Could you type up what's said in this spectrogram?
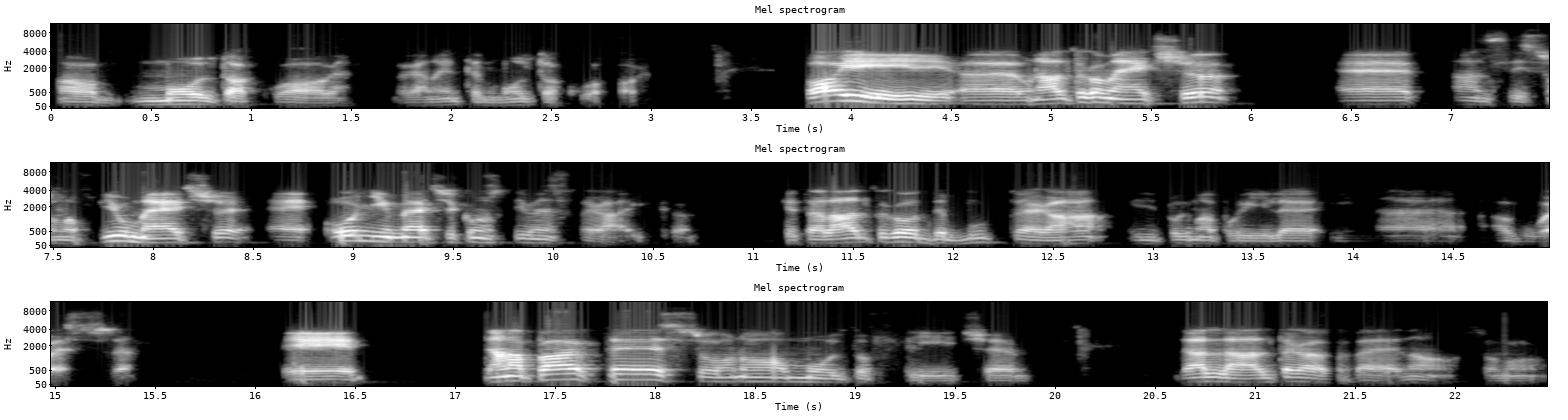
Ho molto a cuore, veramente molto a cuore. Poi eh, un altro match, eh, anzi sono più match, è ogni match con Steven Strike, che tra l'altro debutterà il primo aprile in eh, AWS. E da una parte sono molto felice, dall'altra, vabbè, no, sono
